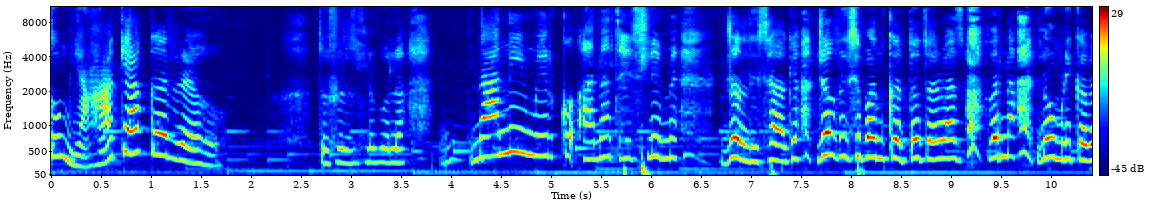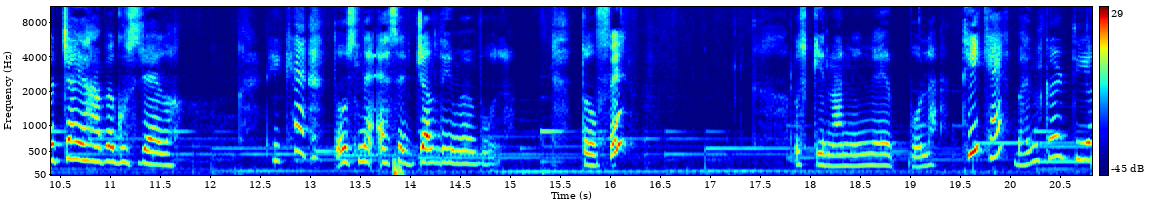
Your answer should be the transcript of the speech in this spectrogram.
तुम यहाँ क्या कर रहे हो? तो फिर उसने बोला, नानी, मेरे को आना था, इसलिए मैं जल्दी से आ गया। जल्दी से बंद कर दो दरवाज़ा, वरना लोमड़ी का बच्चा यहाँ पे घुस जाएगा। ठीक है? तो उसने ऐसे जल्दी में बोला। तो फिर उसकी नानी ने बोला, ठीक है, बंद कर दिया।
